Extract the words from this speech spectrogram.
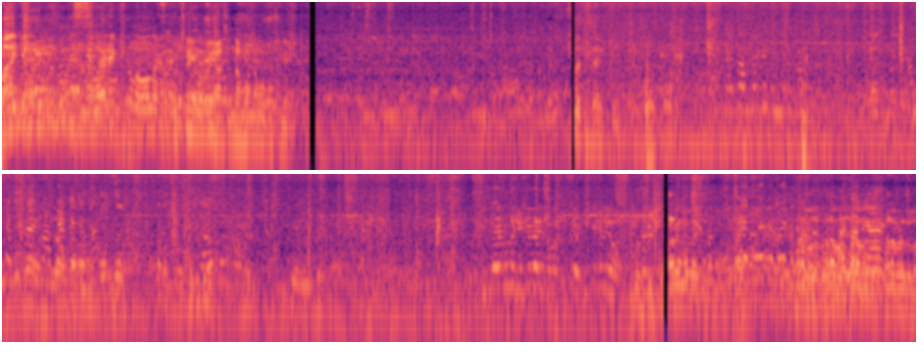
भाई कैमरा ক্যামেরাটা একটু নামানো না कुछ नहीं होगा यहाँ से नमो नमो कुछ नहीं আমরা বুঝাই আমরা কেটে না খারাপ করে দিল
